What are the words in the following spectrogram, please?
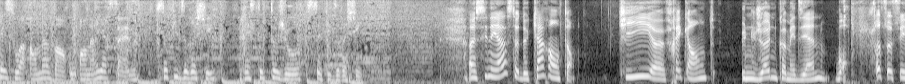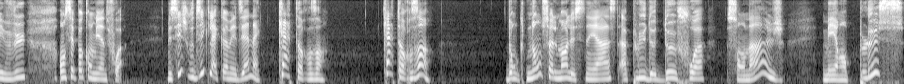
Qu'elle soit en avant ou en arrière-scène, Sophie Durocher reste toujours Sophie Durocher. Un cinéaste de 40 ans qui euh, fréquente une jeune comédienne. Bon, ça, ça s'est vu, on ne sait pas combien de fois. Mais si je vous dis que la comédienne a 14 ans, 14 ans, donc non seulement le cinéaste a plus de deux fois son âge, mais en plus,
